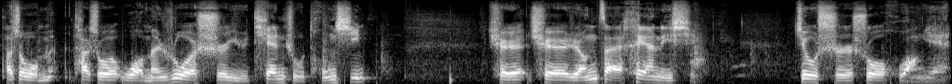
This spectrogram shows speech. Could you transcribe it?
他说我们他说我们若是与天主同心，却却仍在黑暗里行，就是说谎言，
